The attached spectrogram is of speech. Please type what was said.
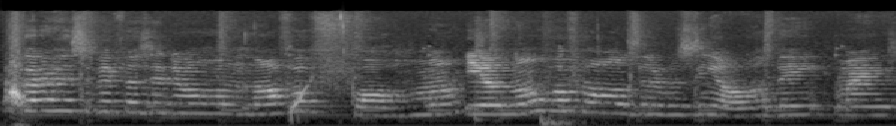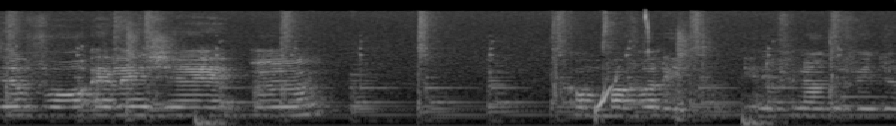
Agora eu resolvi fazer de uma nova forma e eu não vou falar os livros em ordem, mas eu vou eleger um como favorito. E no final do vídeo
